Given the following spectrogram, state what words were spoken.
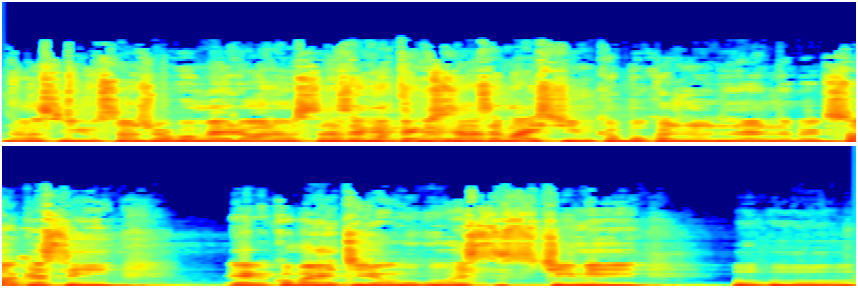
Não, assim, o Santos jogou melhor, né? O Santos, é, o. Santos é mais time que o Boca Juniors, né, Lindeberg? Só que assim, é, como a gente. O, o- esses times. O, o-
